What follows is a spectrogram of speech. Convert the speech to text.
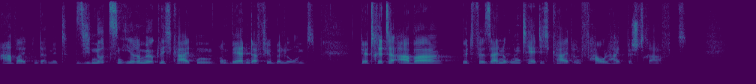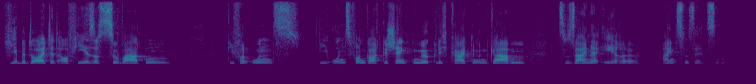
arbeiten damit. Sie nutzen ihre Möglichkeiten und werden dafür belohnt. Der dritte aber wird für seine Untätigkeit und Faulheit bestraft. Hier bedeutet auf Jesus zu warten, die von uns, die uns von Gott geschenkten Möglichkeiten und Gaben zu seiner Ehre einzusetzen.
